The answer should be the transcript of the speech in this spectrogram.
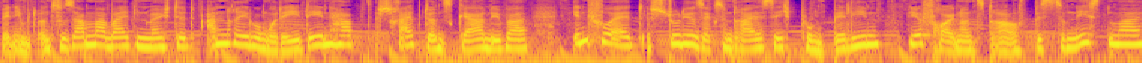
Wenn ihr mit uns zusammenarbeiten möchtet, Anregungen oder Ideen habt, schreibt uns gern über info at studio36.berlin. Wir freuen uns drauf. Bis zum nächsten Mal,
